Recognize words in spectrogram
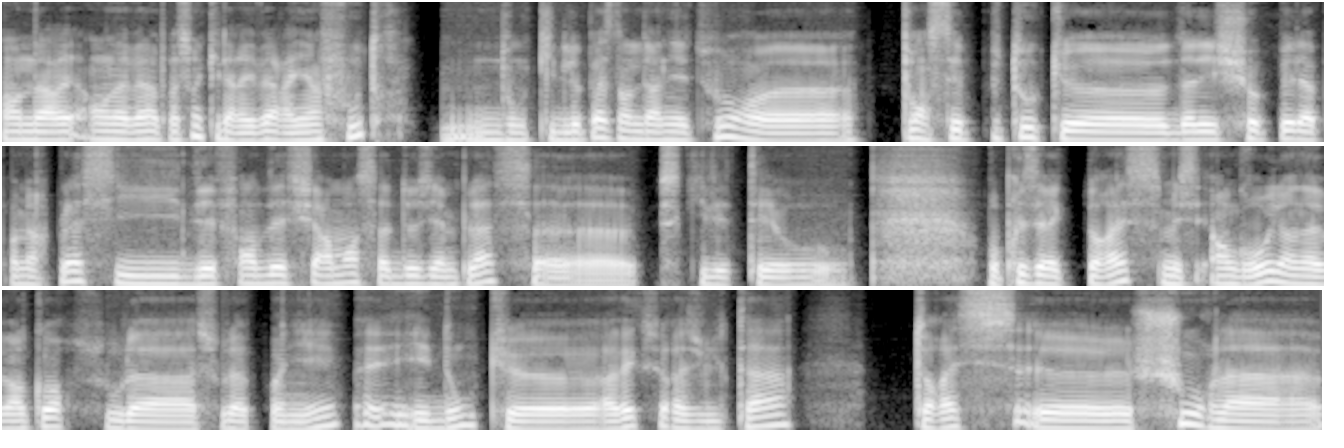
on, avait l'impression qu'il arrivait à rien foutre. Donc il le passe dans le dernier tour. pensait plutôt que d'aller choper la première place, il défendait chèrement sa deuxième place parce qu'il était au, aux prises avec Torres. Mais en gros, il en avait encore sous la, poignée. Et donc, avec ce résultat, Torres euh, choure la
